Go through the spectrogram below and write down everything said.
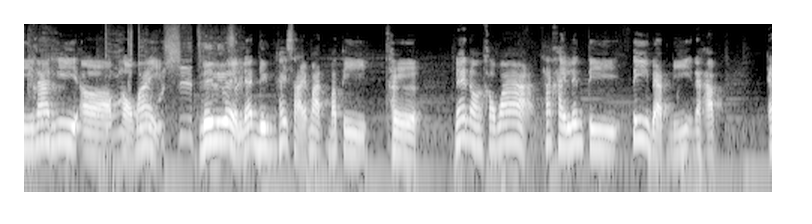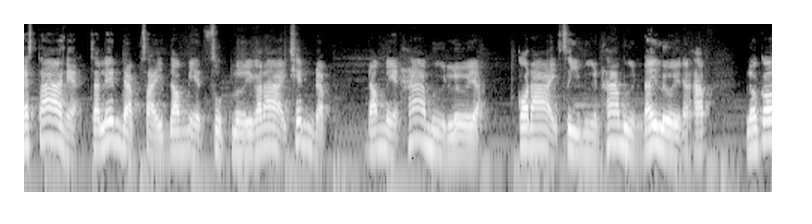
มีหน้าที่เผาไหม้เรื่อยๆ และดึงให้สายหมัดมาตีเธอ แน่นอนครับว่าถ้าใครเล่นตีตี้แบบนี้นะครับแอสตาเนี่ยจะเล่นแบบใส่ดาเมจสุดเลยก็ได้ เช่นแบบดาเมจห้าหมื่นเลยอะก็ได้ 4 0 0 0 0 5 0,000 ได้เลยนะครับ แล้วก็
